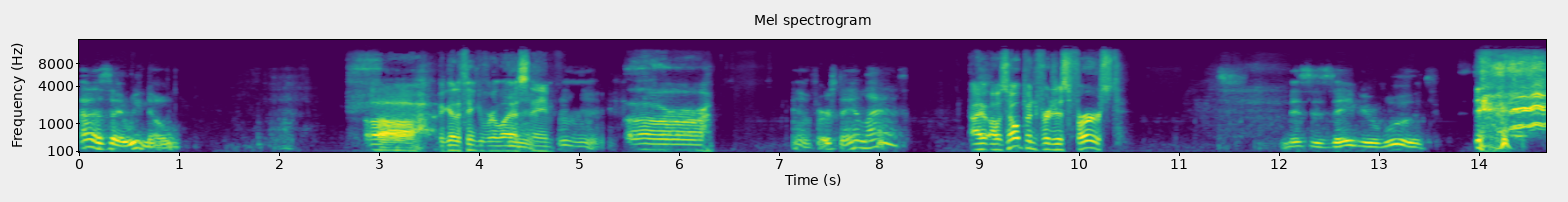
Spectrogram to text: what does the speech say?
I didn't say we know. Oh, I got to think of her last name. Uh, yeah, first and last. I, I was hoping for just first. Mrs. Xavier Woods.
